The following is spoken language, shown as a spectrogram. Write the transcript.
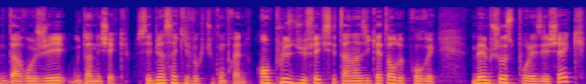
d'un rejet ou d'un échec. C'est bien ça qu'il faut que tu comprennes. En plus du fait que c'est un indicateur de progrès. Même chose pour les échecs.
